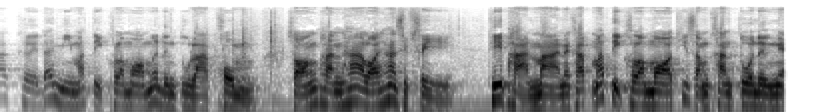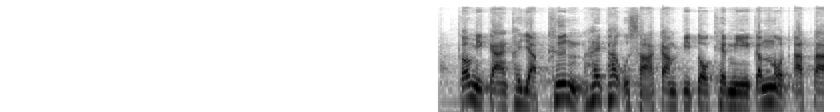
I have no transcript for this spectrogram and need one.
ว่าเคยได้มีมติคลมเมื่อเดือนตุลาคม 2554 ที่ผ่านมานะครับ มติคลมที่สำคัญตัวหนึ่งเนี่ย ก็มีการขยับขึ้นให้ภาคอุตสาหกรรมปิโตรเคมีกำหนดอัตรา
